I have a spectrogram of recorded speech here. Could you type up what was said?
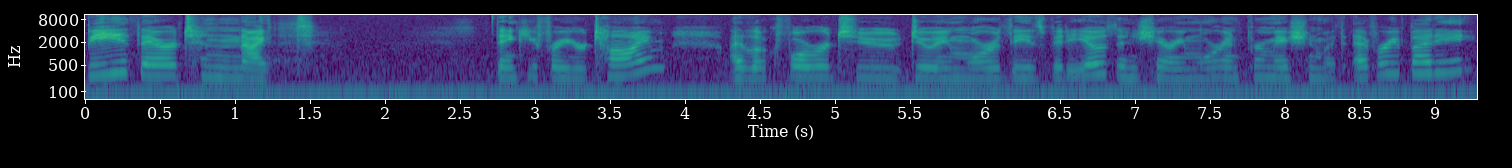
Be there tonight. Thank you for your time. I look forward to doing more of these videos and sharing more information with everybody.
